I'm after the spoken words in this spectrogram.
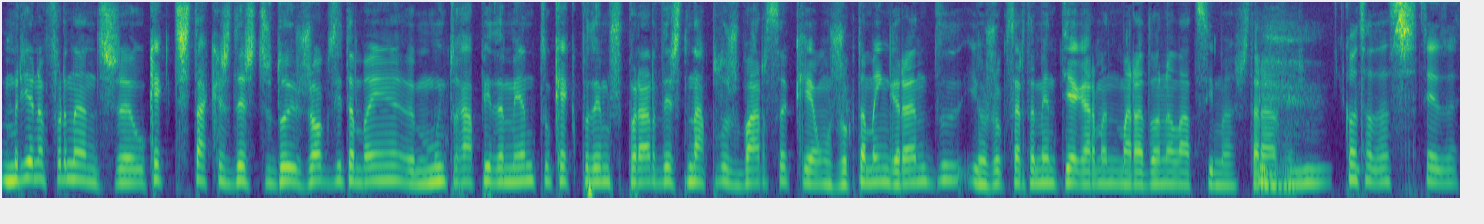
Mariana Fernandes, o que é que destacas destes dois jogos e também, muito rapidamente, o que é que podemos esperar deste Nápoles-Barça, que é um jogo também grande e um jogo certamente de Agarman de Maradona lá de cima estará a ver. Uhum, com toda a certeza.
